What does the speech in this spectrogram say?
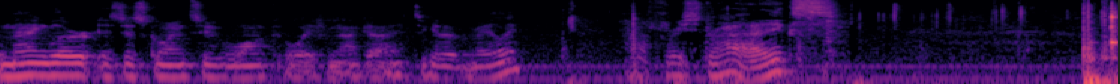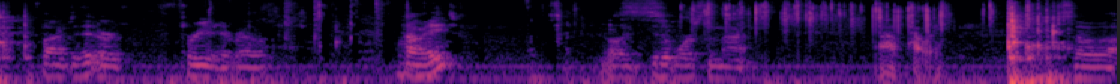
The Mangler is just going to walk away from that guy to get out of melee. Ah, three strikes. Five to hit, or three to hit, rather. How, eight? Oh, Yes. did it worse than that. Ah, power. So, uh,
